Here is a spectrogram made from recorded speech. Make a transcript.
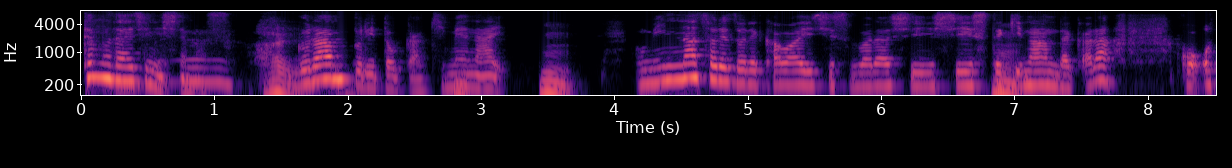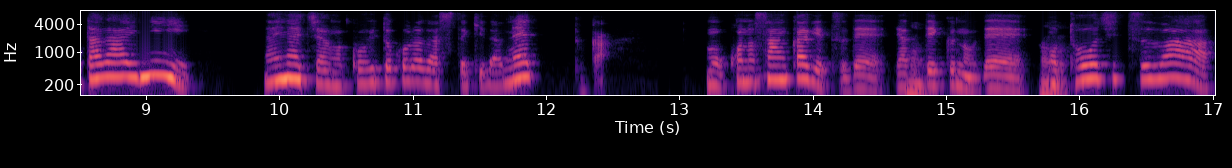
ても大事にしてます。はい。グランプリとか決めない。うん。みんなそれぞれ可愛いし素晴らしいし素敵なんだから、こうお互いに、何々ちゃんはこういうところが素敵だねとか、もうこの3ヶ月でやっていくので、うんもう当日は、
